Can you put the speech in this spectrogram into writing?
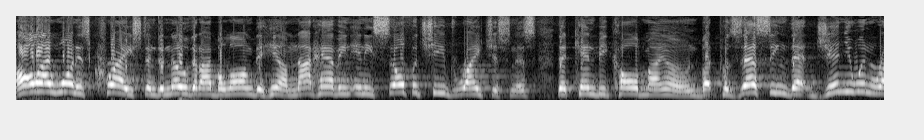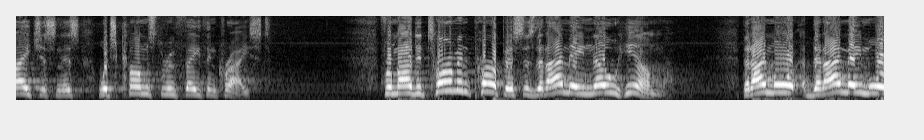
All I want is Christ and to know that I belong to Him, not having any self achieved righteousness that can be called my own, but possessing that genuine righteousness which comes through faith in Christ. For my determined purpose is that I may know him, that I, more, that I, may, more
